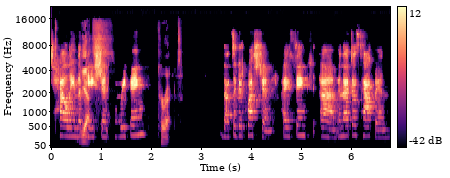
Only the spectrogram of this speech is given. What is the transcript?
telling the yes. patient everything? Correct. That's a good question. I think, um, and that does happen.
